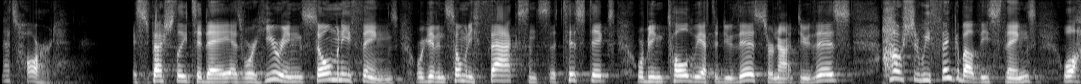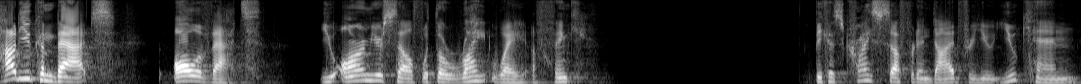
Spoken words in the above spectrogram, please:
That's hard, especially today as we're hearing so many things. We're given so many facts and statistics. We're being told we have to do this or not do this. How should we think about these things? Well, how do you combat all of that? You arm yourself with the right way of thinking. Because Christ suffered and died for you, you can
